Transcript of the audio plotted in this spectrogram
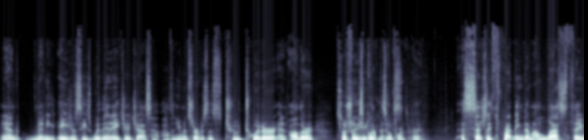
and many agencies within HHS, Health and Human Services, to Twitter and other social media Facebook and companies so forth, right? essentially threatening them unless they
